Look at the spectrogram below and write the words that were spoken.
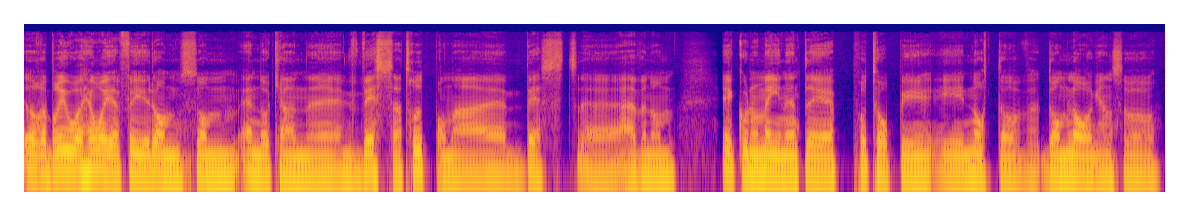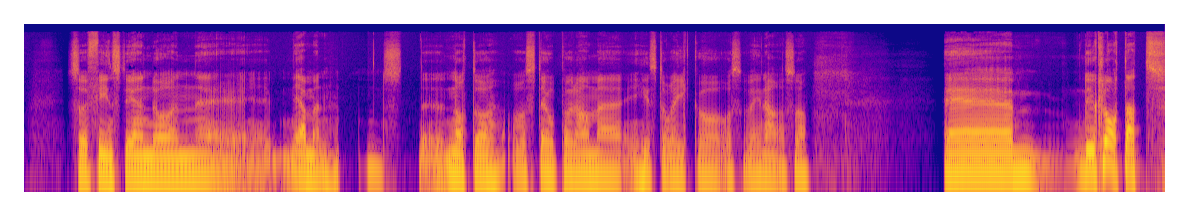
Örebro och HIF är ju de som ändå kan vässa trupperna bäst, även om ekonomin inte är på topp i, i något av de lagen så, så finns det ju ändå en, eh, ja men, eh, något att, att stå på där med historik och, och så vidare. Så, eh, det är klart att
